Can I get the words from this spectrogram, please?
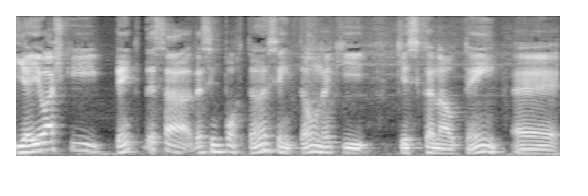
e aí eu acho que dentro dessa, dessa importância então, né, que que esse canal tem, é,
